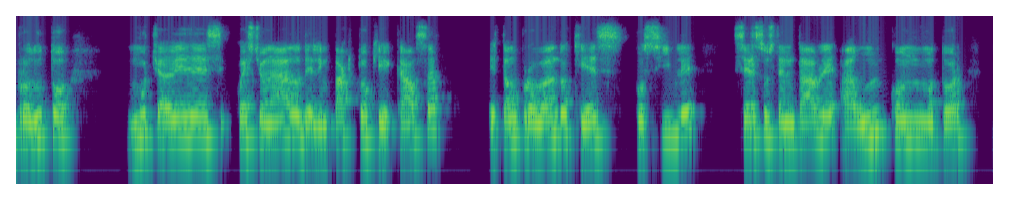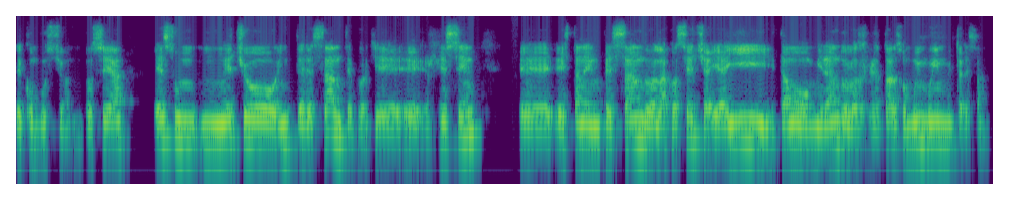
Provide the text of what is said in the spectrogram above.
producto muchas veces cuestionado del impacto que causa, estamos probando que es posible ser sustentable aún con un motor de combustión. O sea, es un, hecho interesante porque eh, recién eh, están empezando la cosecha y ahí estamos mirando los resultados, son muy, muy, muy interesantes.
